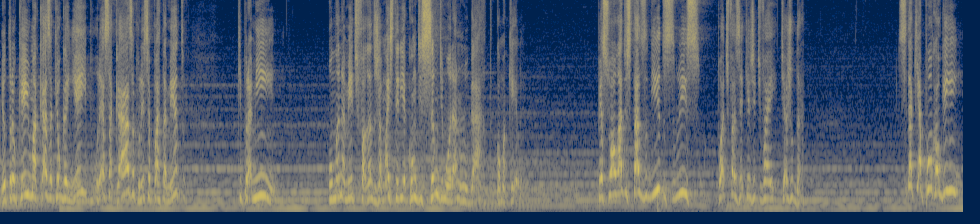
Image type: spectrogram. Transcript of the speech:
Eu troquei uma casa que eu ganhei por essa casa, por esse apartamento, que para mim, humanamente falando, jamais teria condição de morar num lugar como aquele. Pessoal lá dos Estados Unidos, Luiz, pode fazer que a gente vai te ajudar. Se daqui a pouco alguém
